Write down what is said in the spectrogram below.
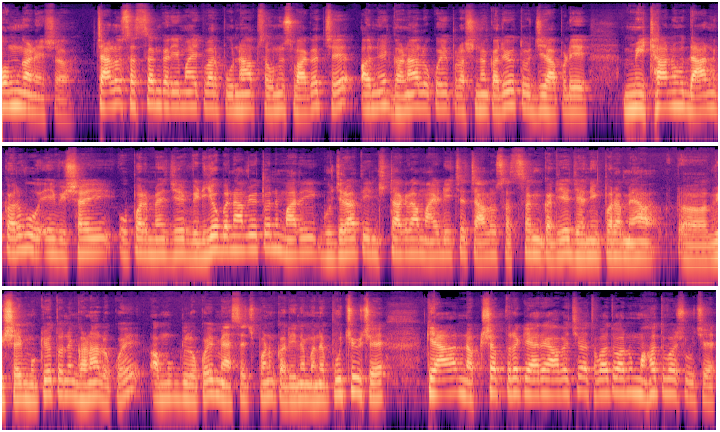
ઓમ ગણેશ. ચાલો સત્સંગ કરીએમાં એકવાર પુનઃ આપ સૌનું સ્વાગત છે અને ઘણા લોકોએ પ્રશ્ન કર્યો તો જે આપણે મીઠાનું દાન કરવું એ વિષય ઉપર મેં જે વીડિયો બનાવ્યો હતો ને મારી ગુજરાતી ઇન્સ્ટાગ્રામ આઈડી છે, ચાલો સત્સંગ કરીએ, જેની ઉપર અમે આ વિષય મૂક્યો હતો ને ઘણા લોકોએ, અમુક લોકોએ મેસેજ પણ કરીને મને પૂછ્યું છે કે આ નક્ષત્ર ક્યારે આવે છે અથવા તો આનું મહત્વ શું છે?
